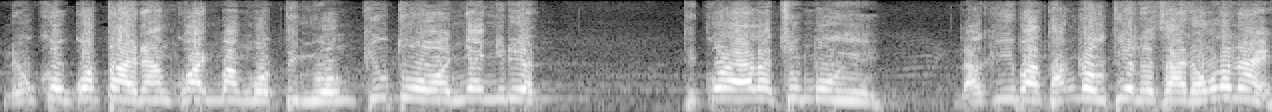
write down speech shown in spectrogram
Nếu không có tài năng của anh bằng một tình huống cứu thua nhanh như điện, thì có lẽ là Trung Bùi đã ghi bàn thắng đầu tiên ở giải đấu lần này.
